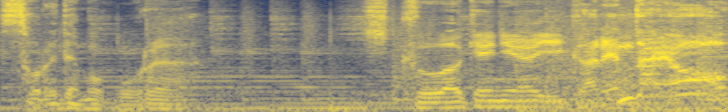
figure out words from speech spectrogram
それでも俺は引くわけにはいかねえんだよ！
